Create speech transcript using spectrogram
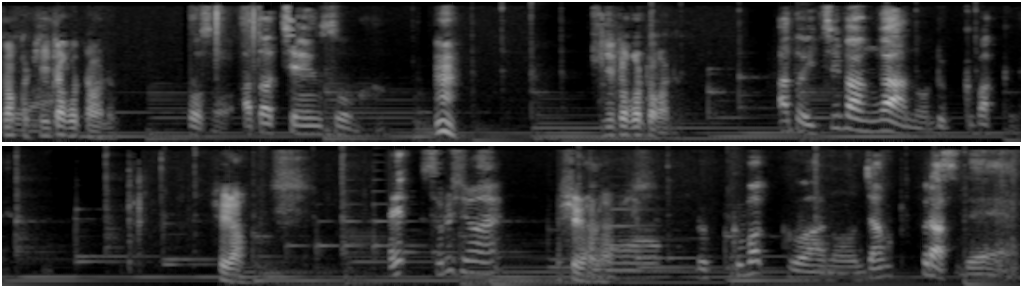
なんか聞いたことある。そうそう。あとはチェーンソーマン。うん。聞いたことある。あと一番が、あの、ルックバックね。知らん。え、それ知らない？知らない。ルックバックは、あの、ジャンププラスで、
